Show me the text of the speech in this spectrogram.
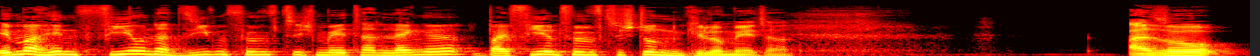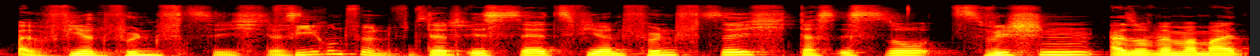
immerhin 457 Metern Länge bei 54 Stundenkilometern. Also Also 54, das 54. Das ist jetzt 54. Das ist so zwischen, also wenn man mal,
